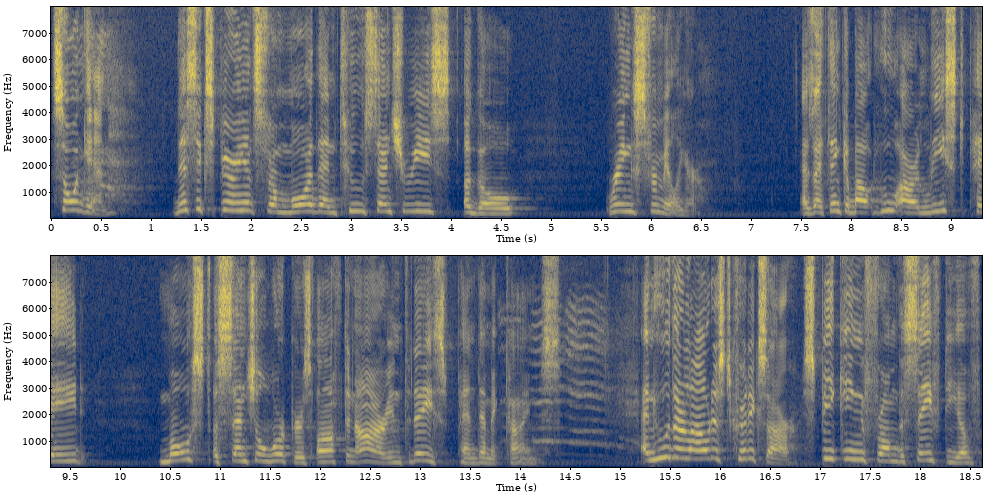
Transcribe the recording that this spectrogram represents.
So again, this experience from more than two centuries ago rings familiar as I think about who our least paid, most essential workers often are in today's pandemic times, and who their loudest critics are, speaking from the safety of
